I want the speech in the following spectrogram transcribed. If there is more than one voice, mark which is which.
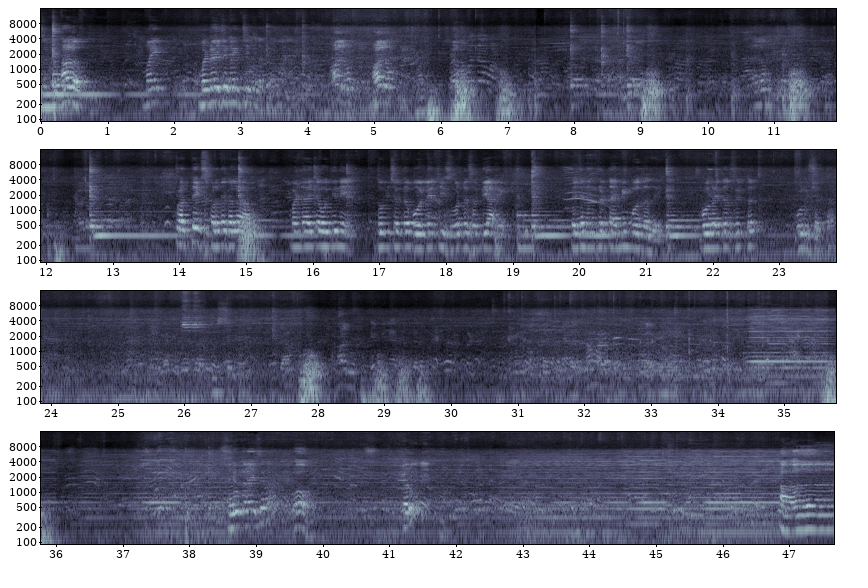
Speaker 1: Hello. Mike मंडळीचे mike check करा.
Speaker 2: Hello hello.
Speaker 1: Hello. प्रत्येक स्पर्धकाला मंडळाच्या वतीने दोन शब्द बोलण्याची सुवर्ण संधी आहे. त्याच्यानंतर टायमिंग बोलला जाईल बोलायचं असेल तर बोलू शकता. सुरू
Speaker 3: એવું કરાય છે? ને ઓ.
Speaker 4: કરું
Speaker 5: આ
